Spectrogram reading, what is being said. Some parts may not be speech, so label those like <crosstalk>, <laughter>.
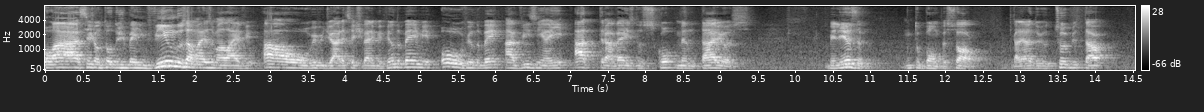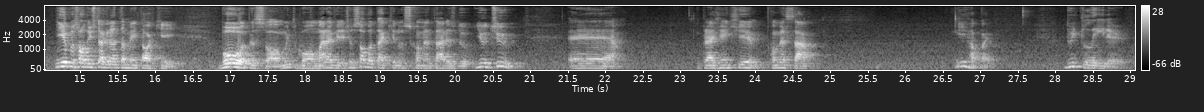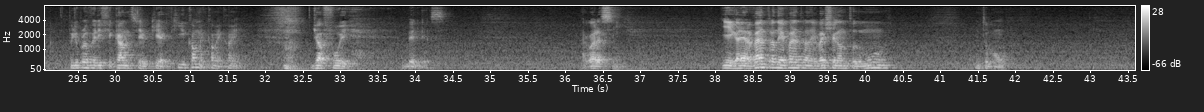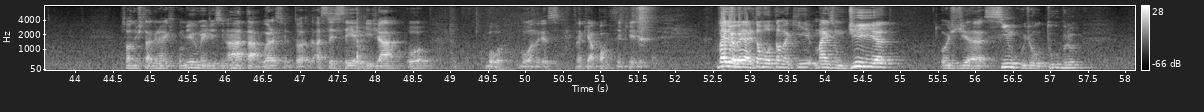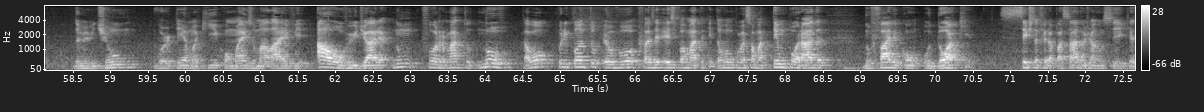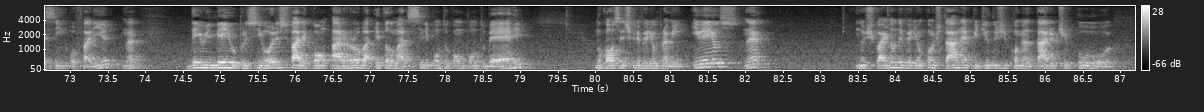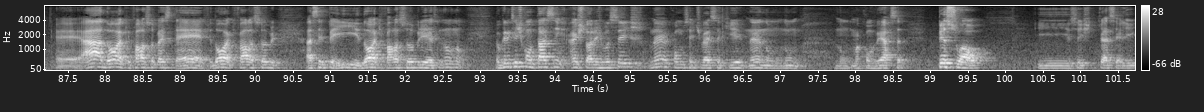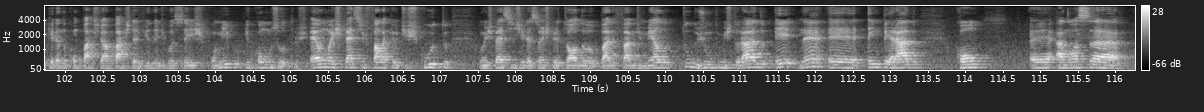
Olá, sejam todos bem-vindos a mais uma live ao vivo diário. Se vocês estiverem me vendo bem, me ouvindo bem, avisem aí através dos comentários. Beleza? Muito bom, pessoal. Galera do YouTube tá. E o pessoal do Instagram também tá ok. Boa, pessoal. Muito bom. Maravilha. Deixa eu só botar aqui nos comentários do YouTube. É... Pra gente começar. Ih, rapaz. Do it later. Pediu para verificar não sei o que aqui. Calma aí, calma aí, calma aí. Já foi. Beleza. Agora sim. E aí, galera, vai entrando aí, vai entrando aí, vai chegando todo mundo. Muito bom. Pessoal no Instagram aqui comigo me disse, ah tá, agora sim, tô, acessei aqui já o. Boa, boa, Andressa. Tranquei a porta sem querer. Valeu, galera. Então voltamos aqui mais um dia. Hoje, dia 5 de outubro 2021. Voltemos aqui com mais uma live ao vivo diária num formato novo, tá bom? Por enquanto eu vou fazer esse formato aqui. Então vamos começar uma temporada do Fale com o Doc. Sexta-feira passada eu já anunciei que assim o faria, né? Dei o um e-mail para os senhores, falecom@italomarcili.com.br, no qual vocês escreveriam para mim e-mails, né? Nos quais não deveriam constar, né, pedidos de comentário tipo é, ah, Doc, fala sobre a STF, Doc, fala sobre a CPI, Doc, fala sobre. Não, não. Eu queria que vocês contassem a história de vocês, né? Como se a gente estivesse aqui, né? Num, num, numa conversa pessoal e vocês estivessem ali querendo compartilhar uma parte da vida de vocês comigo e com os outros. É uma espécie de fala que eu te escuto, uma espécie de direção espiritual do Padre Fábio de Mello, tudo junto, misturado e né, é, temperado com é, a nossa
